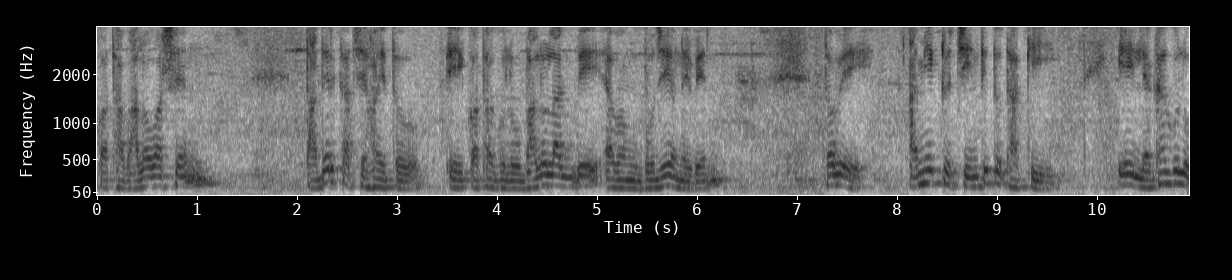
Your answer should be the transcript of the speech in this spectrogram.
কথা ভালোবাসেন, তাদের কাছে হয়তো এই কথাগুলো ভালো লাগবে এবং বুঝেও নেবেন। তবে আমি একটু চিন্তিত থাকি, এই লেখাগুলো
